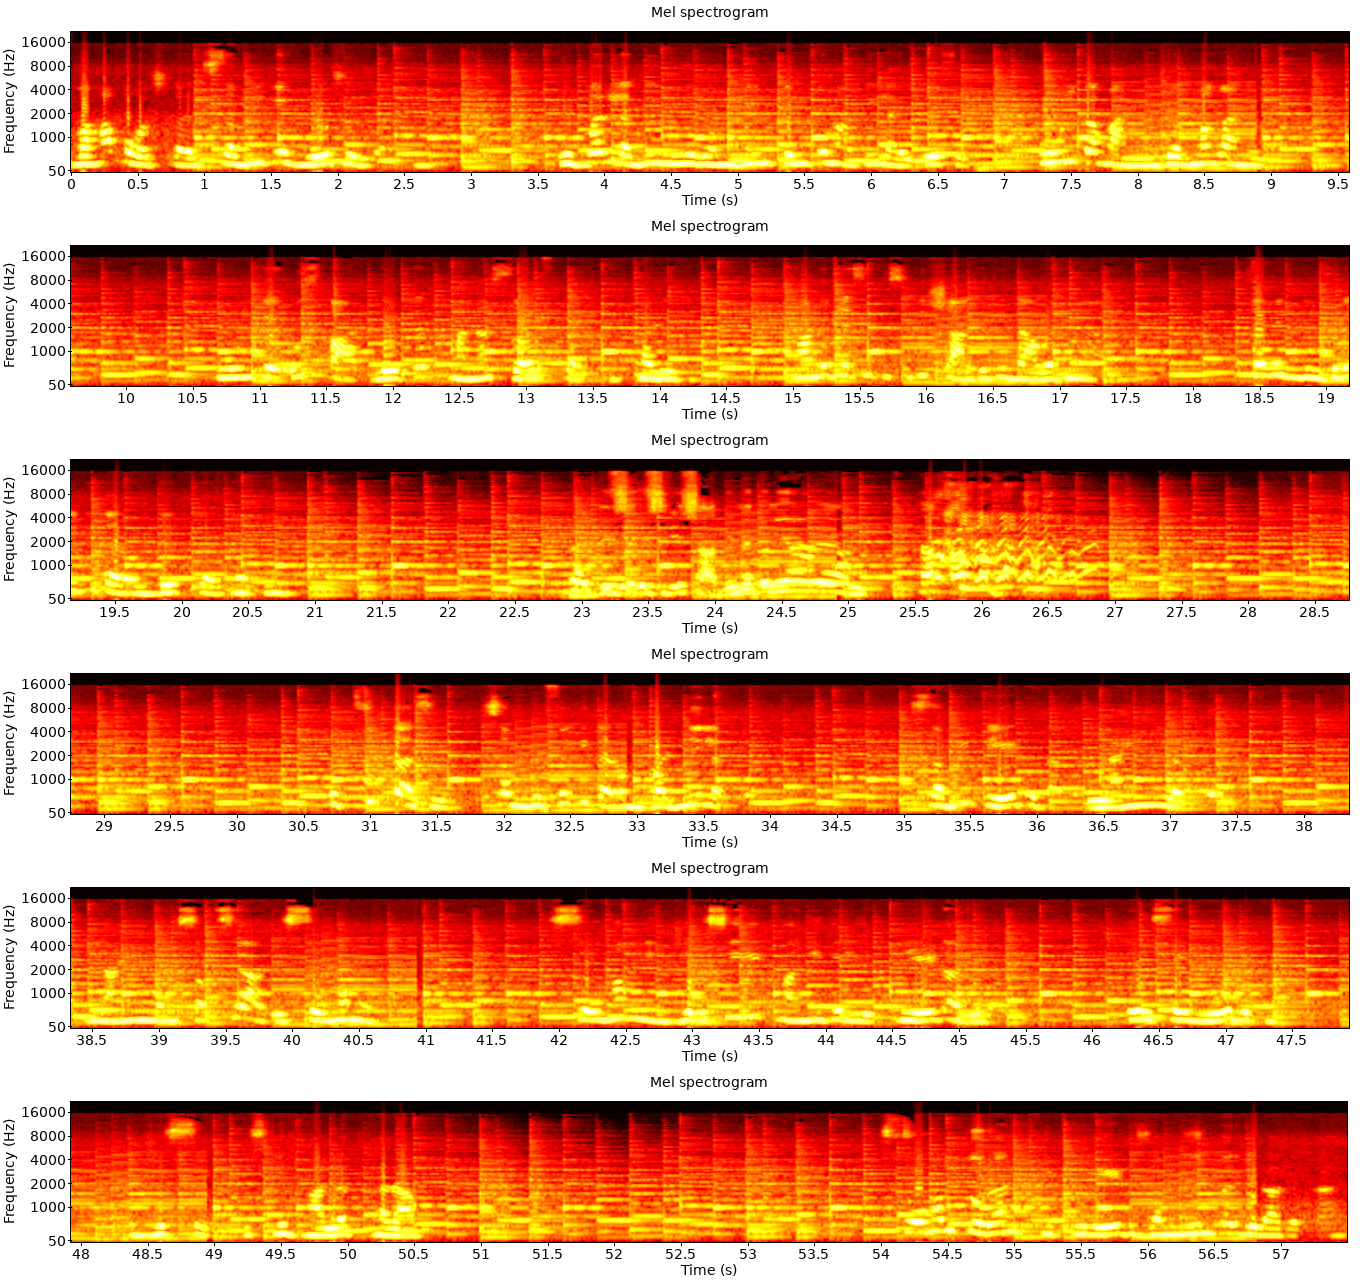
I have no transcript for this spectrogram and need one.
वहाँ पहुंचकर सभी के होश उड़ जाते हैं। ऊपर लगी हुई रंगीन टिमटिमाती लाइटों से पूल का पानी जगमगाने लगता है पूल के उस पार वेटर खाना सर्व करने खड़े थे मानो जैसे किसी की शादी की दावत में आए। सब एक दूसरे की तरफ़ देख कर कहते हैं। गलती से किसी की शादी में तो नहीं आ गए हम। उत्सुकता से सब बुफे की तरफ़ बढ़ने लगते सभी प्लेट उठाकर लाइन में लगते लाइन में सबसे आगे सोहम होता सोहम ने जैसे ही खाने के लिए प्लेट आगे बढ़ाई तो उसे वो दिखा, जिससे उसकी हालत खराब सोहम तुरंत ही प्लेट ज़मीन पर गिरा देता है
